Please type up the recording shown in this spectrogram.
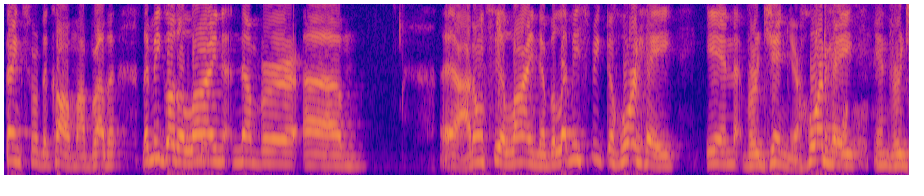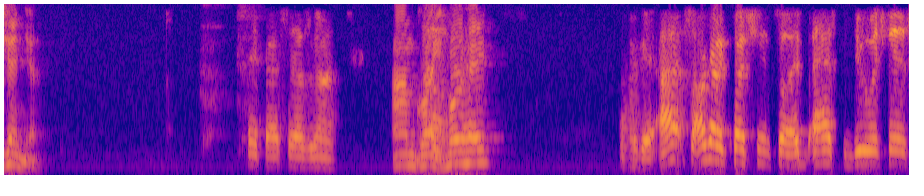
Thanks for the call, my brother. Let me go to line number. Um, I don't see a line there, but let me speak to Jorge in Virginia. Jorge in Virginia. Hey, Pastor, how's it going? I'm great. Um, Jorge? Okay, I, so I got a question. So it has to do with this.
